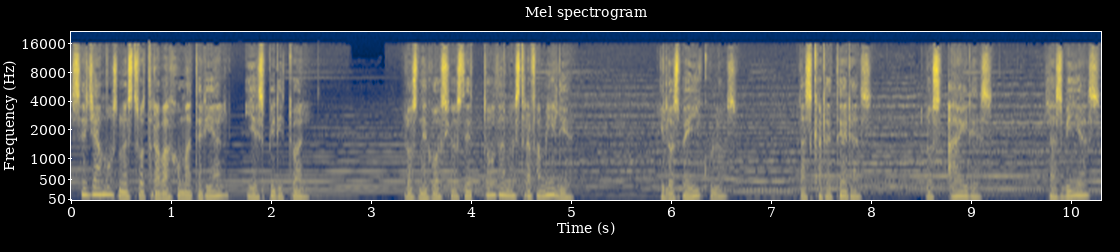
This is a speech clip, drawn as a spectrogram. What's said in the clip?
sellamos nuestro trabajo material y espiritual, los negocios de toda nuestra familia y los vehículos, las carreteras, los aires, las vías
